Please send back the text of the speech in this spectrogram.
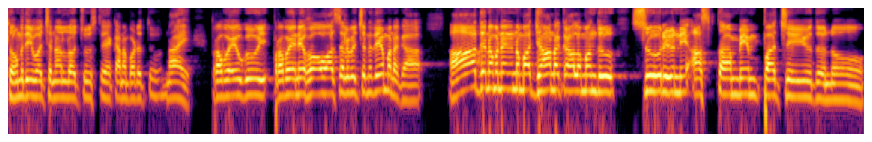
తొమ్మిది వచనంలో చూస్తే కనబడుతూ ఉన్నాయి. ప్రభు ప్రభు హోవా సెలవిచ్చినదేమనగా ఆ దినము మధ్యాహ్న కాలమందు సూర్యుని అస్తమింప చేయుదును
